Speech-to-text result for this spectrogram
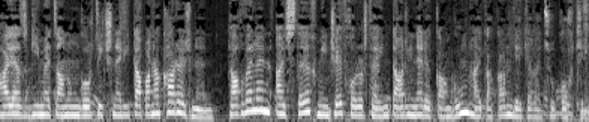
հայազգի մեծանուն գործիչների տապանակարերն են։ Թաղվել են այստեղ մինչև խորհրդային տարիները կանգուն հայկական եկեղեցու կողքին։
